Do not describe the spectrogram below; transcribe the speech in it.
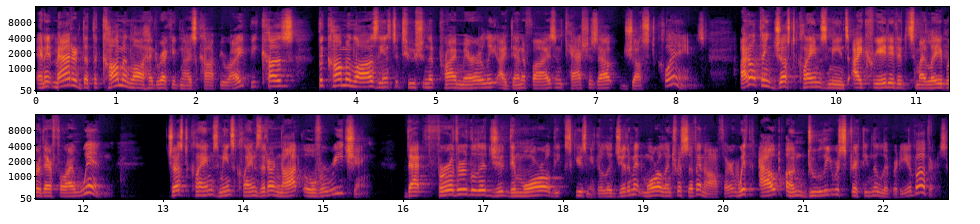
And it mattered that the common law had recognized copyright because the common law is the institution that primarily identifies and cashes out just claims. I don't think just claims means I created it, it's my labor, therefore I win. Just claims means claims that are not overreaching, that further the, legi- the moral, the, excuse me, the legitimate moral interests of an author without unduly restricting the liberty of others.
